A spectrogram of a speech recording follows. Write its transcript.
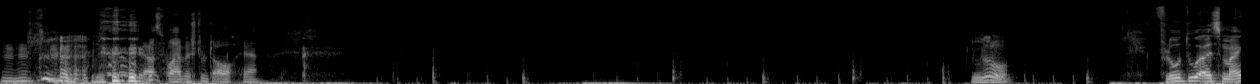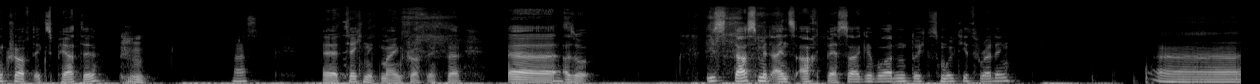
Mhm. Mhm. ja, das vorher bestimmt auch, ja. So. Mhm. Flo, du als Minecraft-Experte, Was? äh, Technik-Minecraft-Experte, äh, also, ist das mit 1.8 besser geworden durch das Multithreading? Äh,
